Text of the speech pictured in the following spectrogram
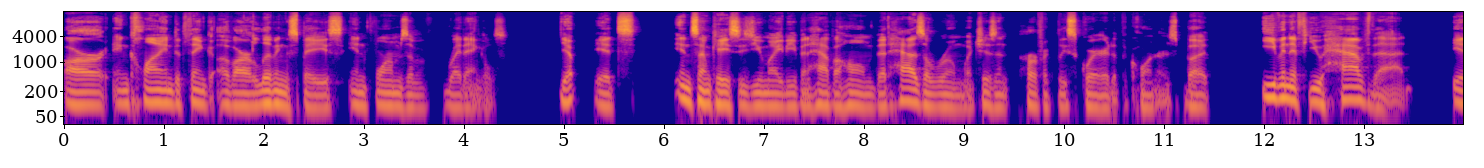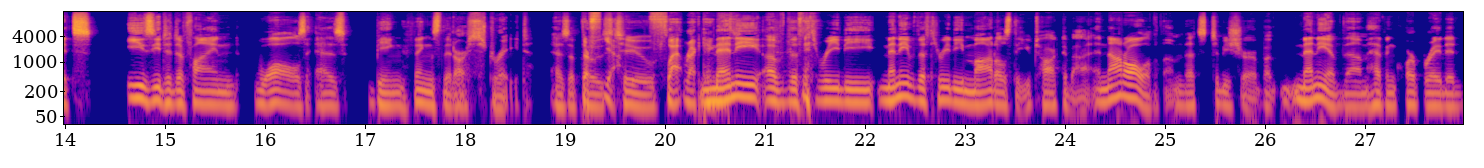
are inclined to think of our living space in forms of right angles. Yep. It's in some cases you might even have a home that has a room which isn't perfectly squared at the corners, but even if you have that, it's easy to define walls as being things that are straight as opposed yeah, to flat rectangles. Many of the 3D many of the 3D models that you talked about, and not all of them, that's to be sure, but many of them have incorporated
